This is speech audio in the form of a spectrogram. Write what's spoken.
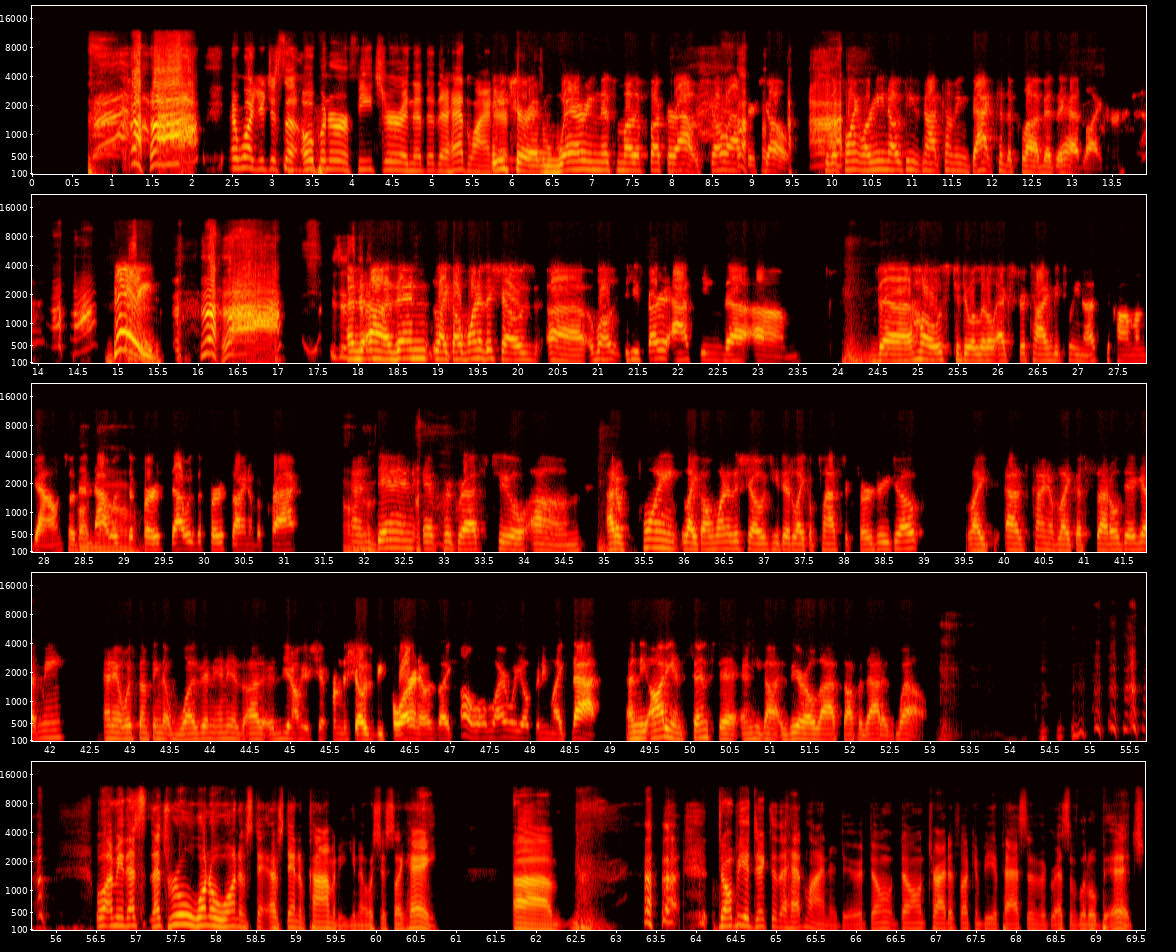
and what you're just an opener or feature and the, the, the headliner feature and wearing this motherfucker out show after show to the point where he knows he's not coming back to the club as a headliner buried and uh, then like on one of the shows uh, well he started asking the um, the host to do a little extra time between us to calm him down. So then oh, that no. was the first that was the first sign of a crack. Oh, and no. then it progressed to um at a point like on one of the shows he did like a plastic surgery joke like as kind of like a subtle dig at me and it was something that wasn't in his other you know his shit from the shows before and it was like oh well why are we opening like that and the audience sensed it and he got zero laughs off of that as well well, I mean, that's that's rule 101 of, sta- of stand-up comedy. You know, it's just like, hey, um, don't be a dick to the headliner, dude. Don't don't try to fucking be a passive aggressive little bitch.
